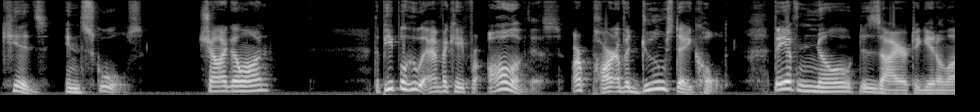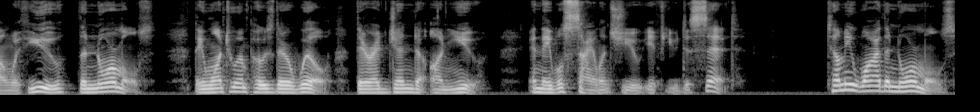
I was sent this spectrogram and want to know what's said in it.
kids in schools? Shall I go on? The people who advocate for all of this are part of a doomsday cult. They have no desire to get along with you, the normals. They want to impose their will, their agenda on you, and they will silence you if you dissent. Tell me why the normals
